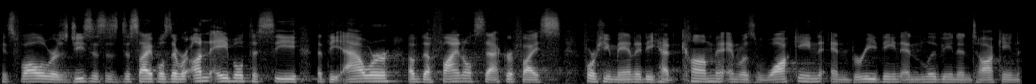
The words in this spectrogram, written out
his followers, Jesus' disciples, they were unable to see that the hour of the final sacrifice for humanity had come and was walking and breathing and living and talking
